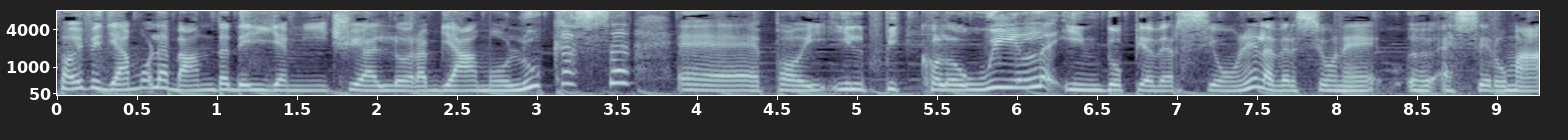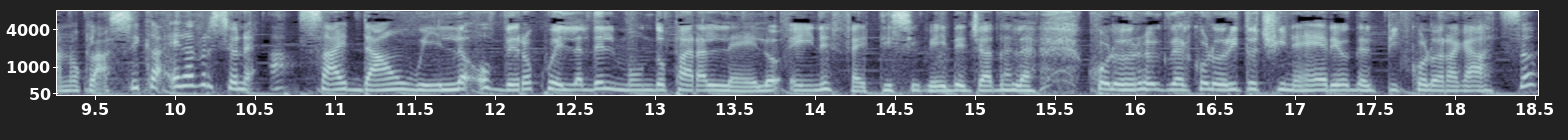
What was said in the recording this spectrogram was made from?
Poi vediamo la banda degli amici. Allora, allora abbiamo Lucas, eh, poi il piccolo Will in doppia versione, la versione eh, essere umano classica e la versione Upside Down Will, ovvero quella del mondo parallelo e in effetti si vede già dal, color- dal colorito cinereo del piccolo ragazzo.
